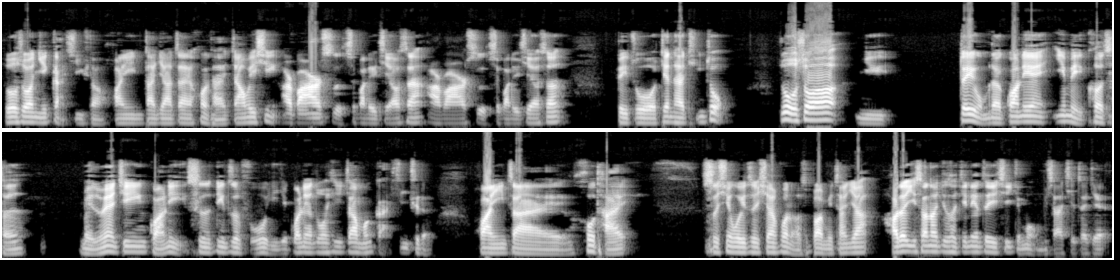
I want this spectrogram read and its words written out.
如果说你感兴趣的，欢迎大家在后台加微信二八二四七八六七幺三二八二四七八六七幺三，备注电台听众。如果说你对我们的光电医美课程、美容院经营管理、私人定制服务以及光电中心加盟感兴趣的，欢迎在后台私信微之先锋老师报名参加。好的，以上呢就是今天这一期节目，我们下期再见。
